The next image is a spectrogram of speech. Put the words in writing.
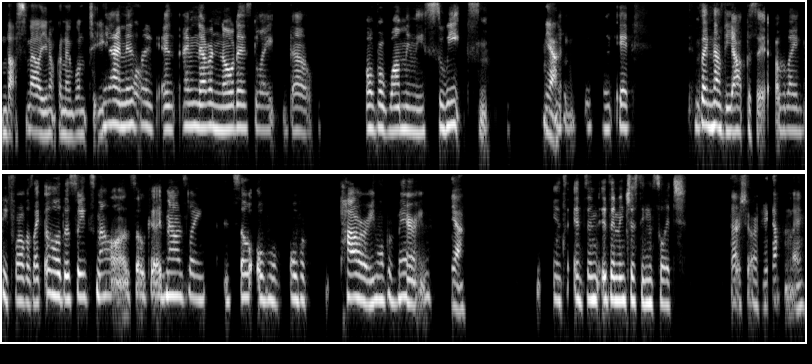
and that smell. You're not going to want to eat. yeah, and it's like, and I've never noticed like the overwhelmingly sweet smell. Yeah, Like, it's like it, it's like not the opposite of like before. I was like, oh, the sweet smell, oh, it's so good. Now it's like it's so over overpowering, overbearing. Yeah. it's it's an it's an interesting switch for that's sure. definitely.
